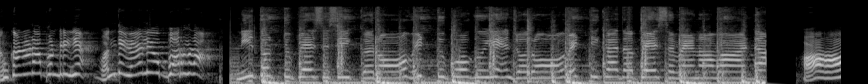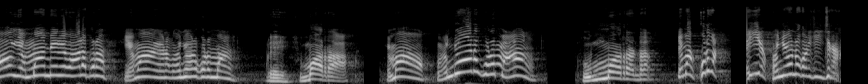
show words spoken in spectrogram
அங்கே என்னடா பண்றீங்க? வந்து வேலையை நீ தொட்டு பேச சீக்கிரம். விட்டு போகும் ஏன் ஜோரம்? வெட்டி கதை பேச வேணாம் வாடா ஆஹா எம்மா மாரி வாழ போறோம் ஏமா எனக்கு கொஞ்சோடு கொடுமா. டேய் சும்மாறா ஏமா கொஞ்சோடு கொடுமா. சும்மாறாடா ஏமா கொடுமா. ஐயா கொஞ்சோண்டு குறைச்சி வச்சுரா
